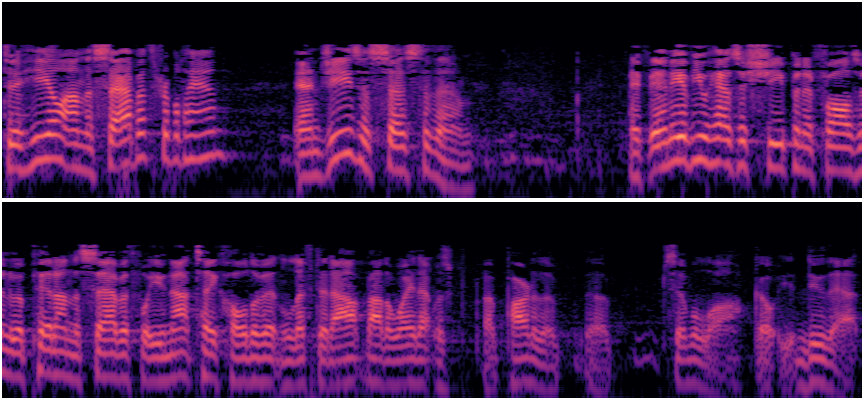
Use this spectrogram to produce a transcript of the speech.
to heal on the Sabbath, shriveled hand? And Jesus says to them, if any of you has a sheep and it falls into a pit on the Sabbath, will you not take hold of it and lift it out? By the way, that was part of the civil law. Go do that.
